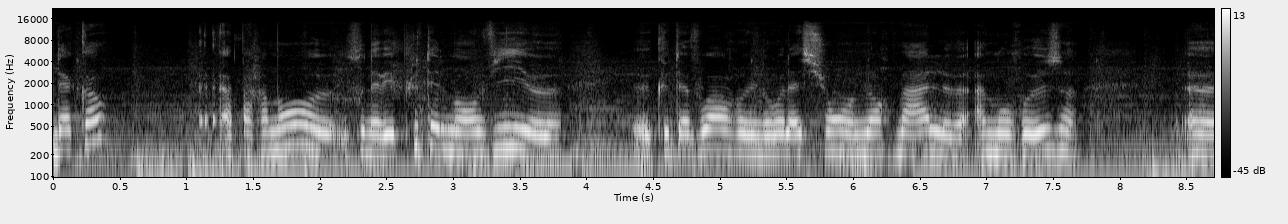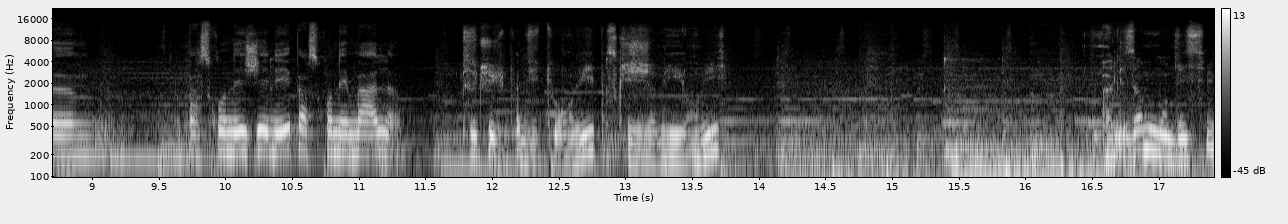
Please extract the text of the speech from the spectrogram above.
D'accord? Apparemment, euh, vous n'avez plus tellement envie euh, euh, que d'avoir une relation normale, amoureuse, parce qu'on est gêné, parce qu'on est mal. Parce que j'ai pas du tout envie, parce que j'ai jamais eu envie. Bah, les hommes m'ont déçu.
